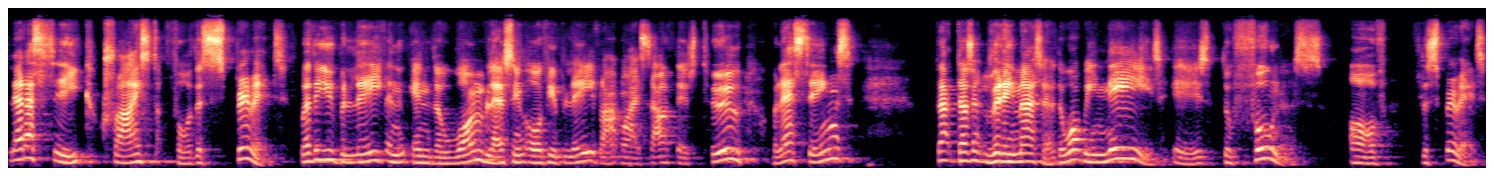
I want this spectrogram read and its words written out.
Let us seek Christ for the Spirit. Whether you believe in, in the one blessing or if you believe, like myself, there's two blessings, that doesn't really matter. The, what we need is the fullness of the Spirit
